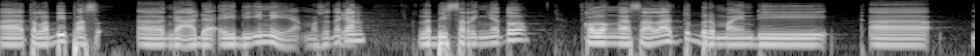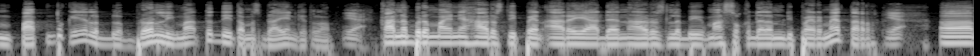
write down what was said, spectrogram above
Uh, terlebih pas uh, nggak ada AD ini ya. Maksudnya Ya. kan lebih seringnya tuh kalau nggak salah tuh bermain di uh, empat itu kayaknya Le- LeBron lima tuh di Thomas Bryant gitu loh. Ya. Karena bermainnya harus di pen area dan harus lebih masuk ke dalam di perimeter. Ya. eh,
